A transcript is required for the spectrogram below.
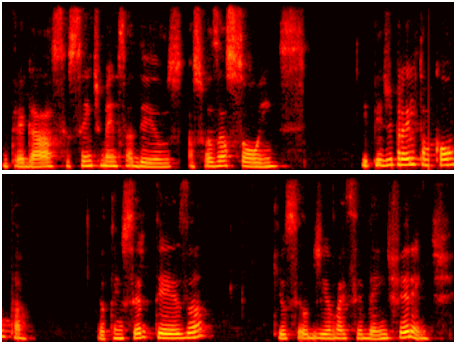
entregar seus sentimentos a Deus, as suas ações, e pedir para Ele tomar conta. Eu tenho certeza que o seu dia vai ser bem diferente,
